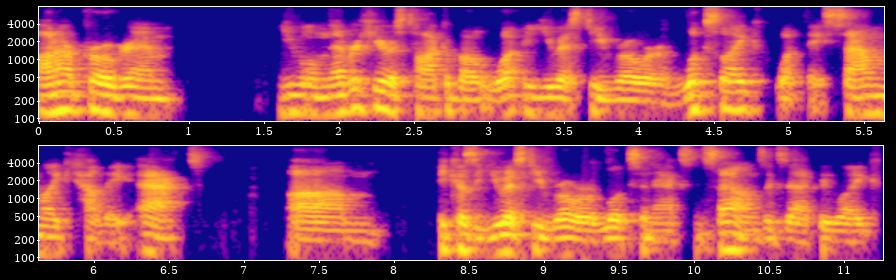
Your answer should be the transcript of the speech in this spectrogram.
On our program, you will never hear us talk about what a USD rower looks like, what they sound like, how they act, um, because a USD rower looks and acts and sounds exactly like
